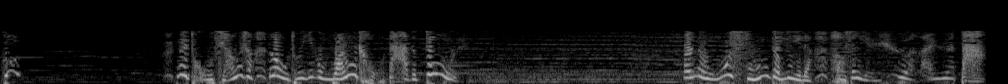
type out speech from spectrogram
哼，那土墙上露出一个碗口大的洞来。而那无形的力量好像也越来越大，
